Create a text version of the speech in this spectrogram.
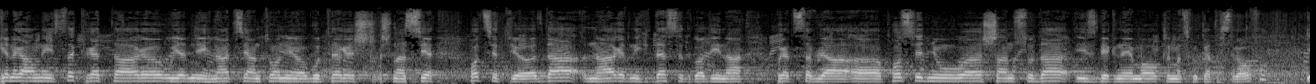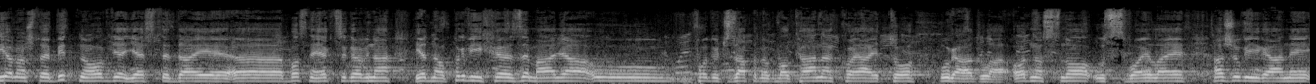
Generalni sekretar Ujedinjenih nacija Antonio Guterres nas je podsjetio da narednih deset godina predstavlja posljednju šansu da izbjegnemo klimatsku katastrofu. I ono što je bitno ovdje jeste da je e, Bosna i Hercegovina jedna od prvih e, zemalja u području Zapadnog Balkana koja je to uradila, odnosno usvojila je ažurirane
